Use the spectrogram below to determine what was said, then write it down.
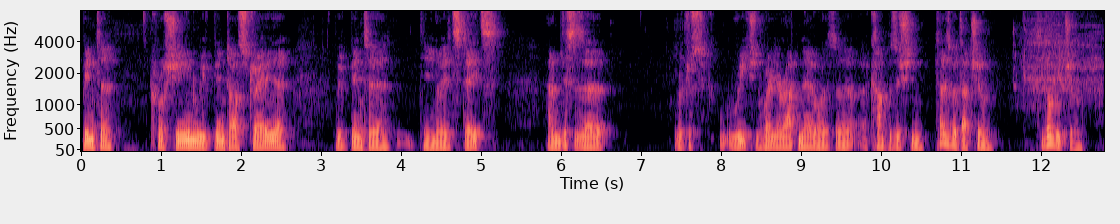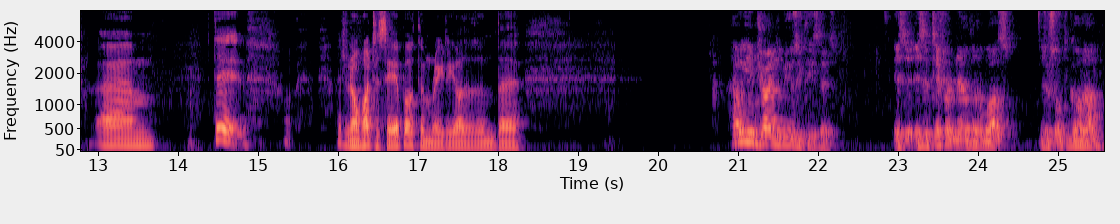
been to Crusheen, we've been to Australia, we've been to the United States. And this is a, we're just reaching where you're at now. It's a, a composition. Tell us about that tune. It's a lovely tune. Um, they, I don't know what to say about them really, other than the. How are you enjoying the music these days? Is it, is it different now than it was? Is there something going on?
